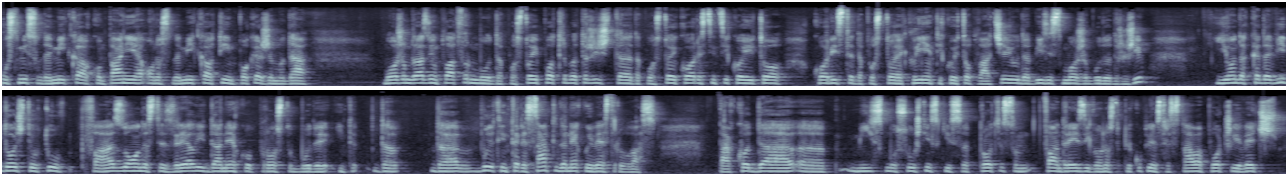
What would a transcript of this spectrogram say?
u smislu da mi kao kompanija, odnosno da mi kao tim pokažemo da možemo da razvijemo platformu, da postoji potreba tržišta, da postoje korisnici koji to koriste, da postoje klijenti koji to plaćaju, da biznis može bude održiv. I onda kada vi dođete u tu fazu, onda ste zreli da neko prosto bude, da, da budete interesantni da neko investira u vas. Tako da uh, mi smo suštinski sa procesom fundraisinga, odnosno prikupljanja sredstava počeli već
